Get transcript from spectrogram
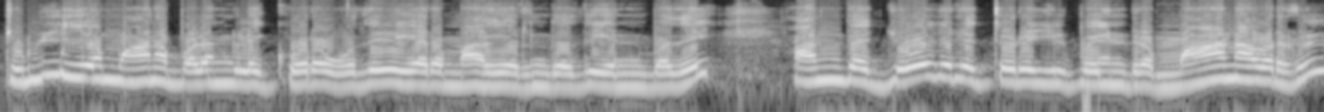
துல்லியமான பலன்களை கூற உதவிகரமாக இருந்தது என்பதை அந்த ஜோதிட துறையில் பயின்ற மாணவர்கள்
